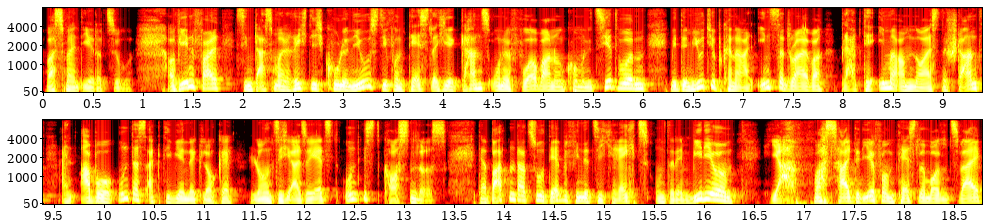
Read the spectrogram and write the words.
Was meint ihr dazu? Auf jeden Fall sind das mal richtig coole News, die von Tesla hier ganz ohne Vorwarnung kommuniziert wurden. Mit dem YouTube-Kanal Instadriver bleibt ihr immer am neuesten Stand. Ein Abo und das Aktivieren der Glocke lohnt sich also jetzt und ist kostenlos. Der Button dazu, der befindet sich rechts unter dem Video. Ja, was haltet ihr vom Tesla Model 2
